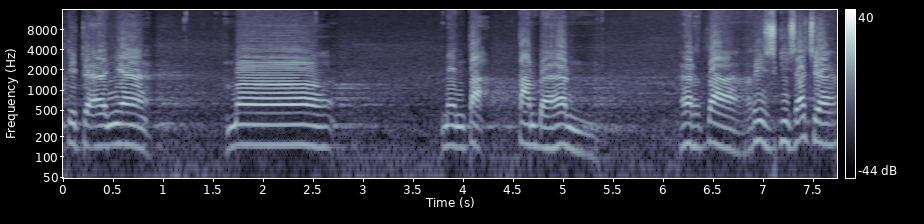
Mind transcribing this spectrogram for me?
tidak hanya meminta tambahan harta rizki saja.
